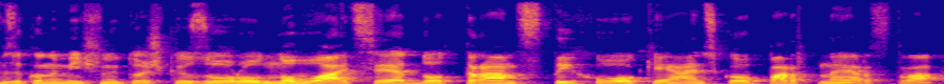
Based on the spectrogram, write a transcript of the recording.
З економічної точки зору новація до транстихоокеанського партнерства.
